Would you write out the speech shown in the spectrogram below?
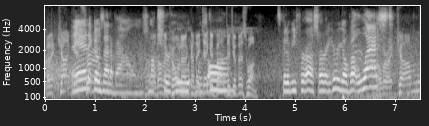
but it can't get and it goes out of bounds. Not sure corner. who Can they was take on. advantage of this one? It's going to be for us. All right, here we go. About Over last. it comes.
